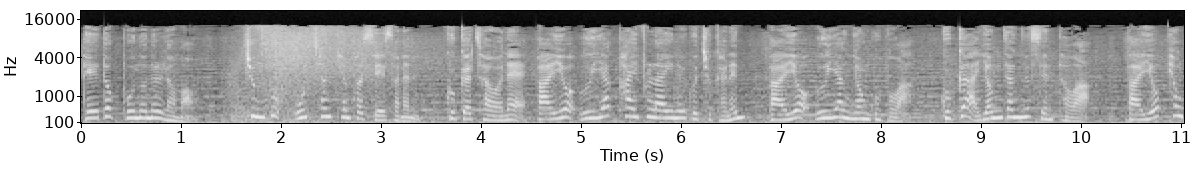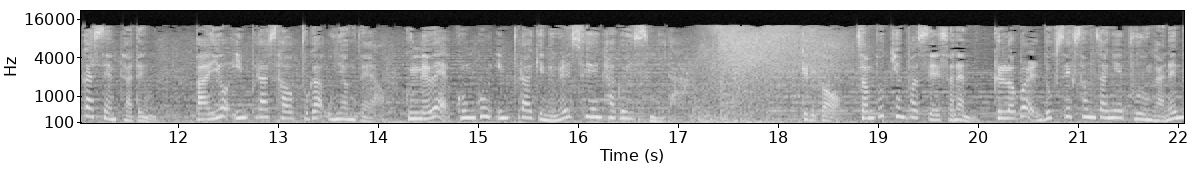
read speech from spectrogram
대덕 본원을 넘어 충북 오천 캠퍼스에서는 국가 차원의 바이오 의약 파이프라인을 구축하는 바이오 의약연구부와 국가 영장류센터와 바이오 평가센터 등 바이오 인프라 사업부가 운영되어 국내외 공공 인프라 기능을 수행하고 있습니다. 그리고 전북 캠퍼스에서는 글로벌 녹색 성장에 부응하는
